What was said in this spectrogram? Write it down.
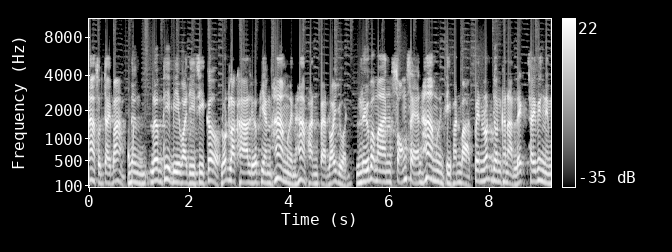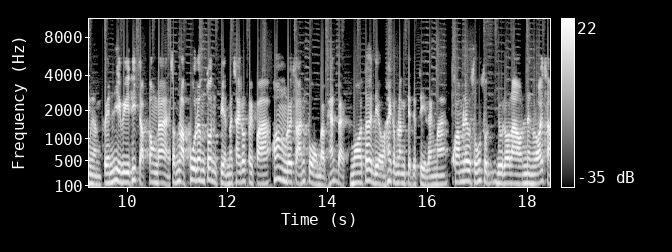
น่าสนใจบ้าง 1. เริ่มที่ BYD Seeker ลดราคาเหลือเพียง 55,800 หยวน หรือประมาณ 254,000 บาท เป็นรถยนต์ขนาดเล็กใช้วิ่งในเมือง เป็น EV ที่จับต้องได้สำหรับผู้เริ่มต้นเปลี่ยนมาใช้รถไฟฟ้า ห้องโดยสารโปร่งแบบแฮชแบ็กมอเตอร์เดียวให้กำลัง 74 แรงม้าความเร็วสูงสุดอยู่ราวๆ130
